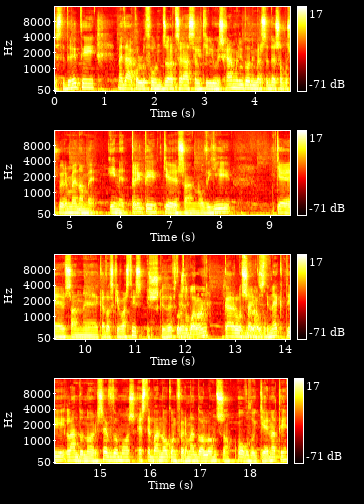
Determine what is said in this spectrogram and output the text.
στην τρίτη, μετά ακολουθούν George Russell και Lewis Hamilton, η Mercedes όπως περιμέναμε είναι τρίτη και σαν οδηγή και σαν ε, κατασκευαστής, ίσως και δεύτερη. Προς το παρόν. Κάρλος Σάιντ Μπράβο. στην έκτη, Λάντο Νόρι 7ο, Εστεμπαν Όκον, Φερνάντο Αλόνσο 8ο και 9η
